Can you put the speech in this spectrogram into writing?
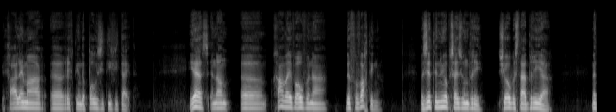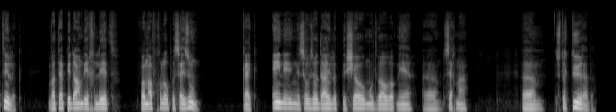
ik ga alleen maar eh, richting de positiviteit. Yes, en dan uh, gaan we even over naar de verwachtingen. We zitten nu op seizoen 3. De show bestaat drie jaar. Natuurlijk, wat heb je dan weer geleerd van afgelopen seizoen? Kijk, één ding is sowieso duidelijk. De show moet wel wat meer, uh, zeg maar, um, structuur hebben.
